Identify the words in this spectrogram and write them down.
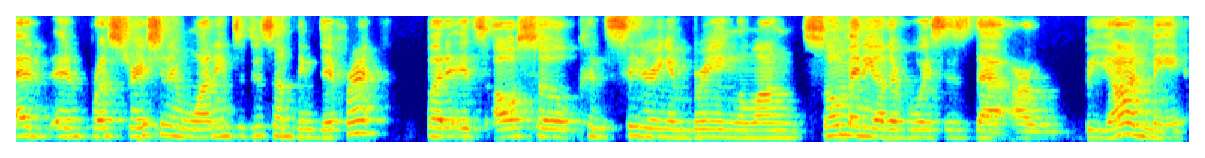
and, and frustration and wanting to do something different but it's also considering and bringing along so many other voices that are beyond me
